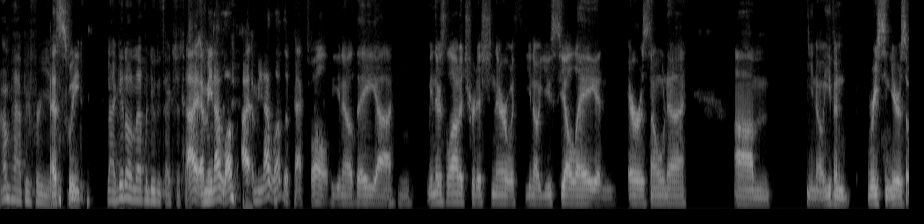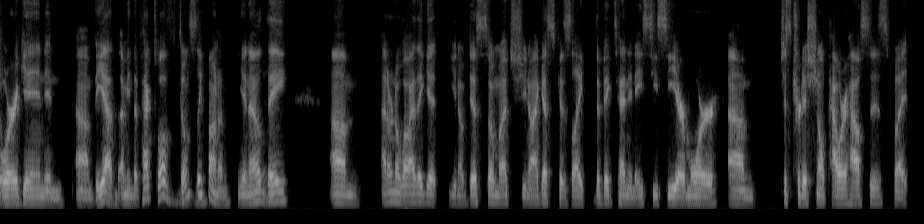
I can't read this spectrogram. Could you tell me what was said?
I'm happy for you." That's sweet. Now get on up and do this exercise. I, I mean, I love. I, I, mean, I love the Pac-12. You know, they. Uh, mm-hmm. I mean, there's a lot of tradition there with you know UCLA and Arizona. Um, you know, even recent years Oregon and um, but yeah, I mean the Pac-12. Don't mm-hmm. sleep on them. You know, yeah. they. Um, I don't know why they get you know dissed so much. You know, I guess because like the Big Ten and ACC are more um, just traditional powerhouses, but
